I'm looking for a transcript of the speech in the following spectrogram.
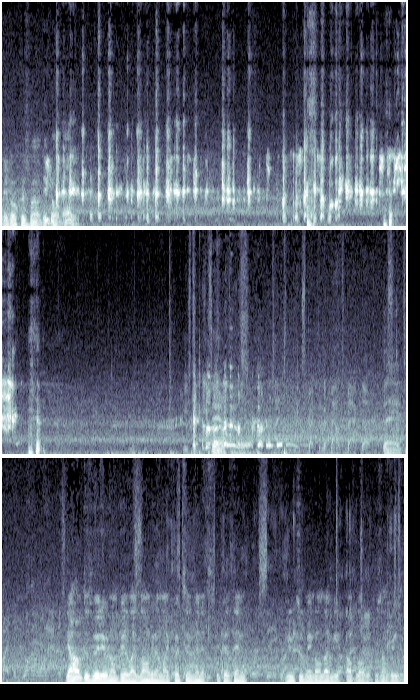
There go Chris Brown. They going at it. Let's, let's back this up real quick. He's taking Damn. I fully expect him to bounce back, though. This Damn. is the type of one-on-one Y'all hope this video don't be like longer than like 15 minutes because then YouTube ain't gonna let me upload it for some reason.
